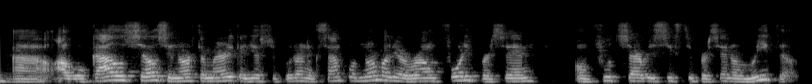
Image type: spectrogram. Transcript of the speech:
Mm-hmm. Uh, avocado sales in North America, just to put an example, normally around 40% on food service, 60% on retail.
